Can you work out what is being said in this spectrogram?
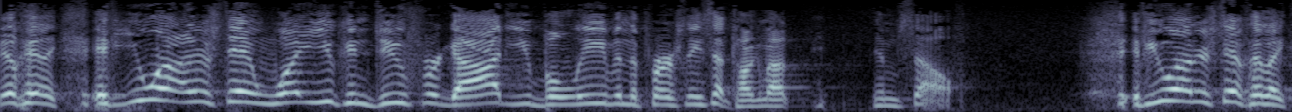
Okay, if you want to understand what you can do for God, you believe in the person he sent. Talking about himself. If you understand, like,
